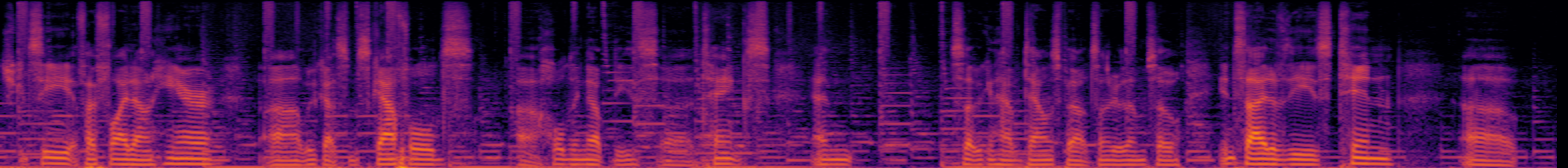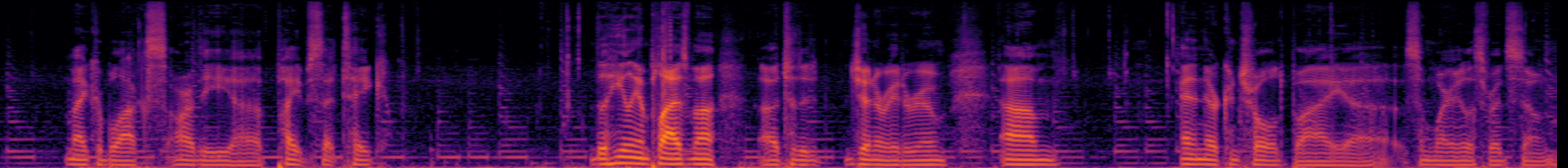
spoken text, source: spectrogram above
As you can see, if I fly down here, uh, we've got some scaffolds uh, holding up these uh, tanks, and so that we can have downspouts under them. So inside of these tin uh, microblocks are the uh, pipes that take the helium plasma to the generator room. Um, and they're controlled by uh, some wireless redstone.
